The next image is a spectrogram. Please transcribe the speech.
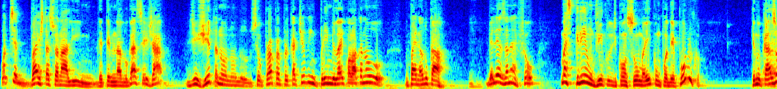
Quando você vai estacionar ali em determinado lugar, você já digita no, no, no seu próprio aplicativo, imprime lá e coloca no, no painel do carro. Uhum. Beleza, né? Show. Mas cria um vínculo de consumo aí com o poder público? Que no caso,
